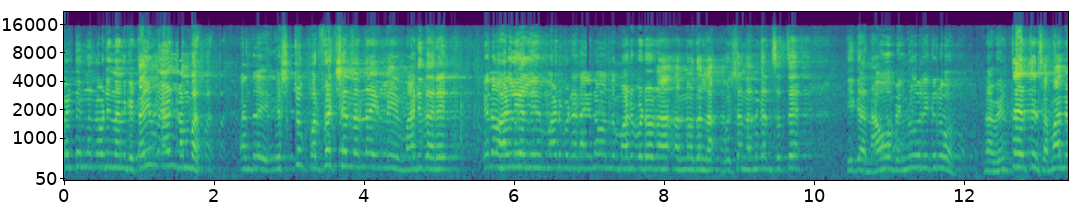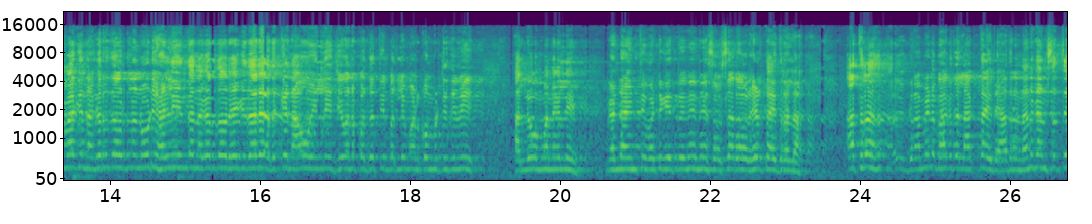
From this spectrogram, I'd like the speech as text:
ಬೆಡ್ಡನ್ನು ನೋಡಿ ನನಗೆ ಟೈಮ್ ಆ್ಯಂಡ್ ನಂಬರ್ ಅಂದರೆ ಎಷ್ಟು ಪರ್ಫೆಕ್ಷನನ್ನು ಇಲ್ಲಿ ಮಾಡಿದ್ದಾರೆ. ಏನೋ ಹಳ್ಳಿಯಲ್ಲಿ ಮಾಡಿಬಿಡೋಣ, ಏನೋ ಒಂದು ಮಾಡಿಬಿಡೋಣ ಅನ್ನೋದಲ್ಲ. ಬಹುಶಃ ನನಗನ್ಸುತ್ತೆ. ಈಗ ನಾವು ಬೆಂಗಳೂರಿಗರು, ನಾವು ಹೇಳ್ತಾ ಇರ್ತೀವಿ, ಸಾಮಾನ್ಯವಾಗಿ ನಗರದವ್ರನ್ನ ನೋಡಿ ಹಳ್ಳಿಯಿಂದ ನಗರದವ್ರು ಹೇಗಿದ್ದಾರೆ, ಅದಕ್ಕೆ ನಾವು ಇಲ್ಲಿ ಜೀವನ ಪದ್ಧತಿ ಬದಲಿ ಮಾಡ್ಕೊಂಡ್ಬಿಟ್ಟಿದ್ದೀವಿ. ಅಲ್ಲೂ ಮನೆಯಲ್ಲಿ ಗಂಡ, ಹೆಂಡತಿ ಒಟ್ಟಿಗೆ ಇದ್ರೇನೆ ಸಂಸಾರ ಅವ್ರು ಹೇಳ್ತಾ ಇದ್ರಲ್ಲ. ಆ ಗ್ರಾಮೀಣ ಭಾಗದಲ್ಲಿ ಆಗ್ತಾ ಇದೆ. ಆದರೆ ನನಗನ್ಸುತ್ತೆ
